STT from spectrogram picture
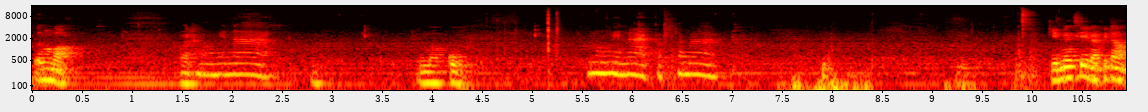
เบิ่งบ่ว่ามองไม่น่าคเห็นบ่กุ้งม องไม่น่าคกับพ่อนาคกินจังซี่นะพี่น้อง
